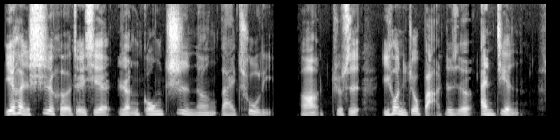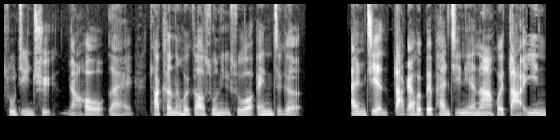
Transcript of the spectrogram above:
也很适合这些人工智能来处理啊。就是以后你就把这些案件输进去，然后来，他可能会告诉你说：“哎，你这个案件大概会被判几年啊？会打赢？”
